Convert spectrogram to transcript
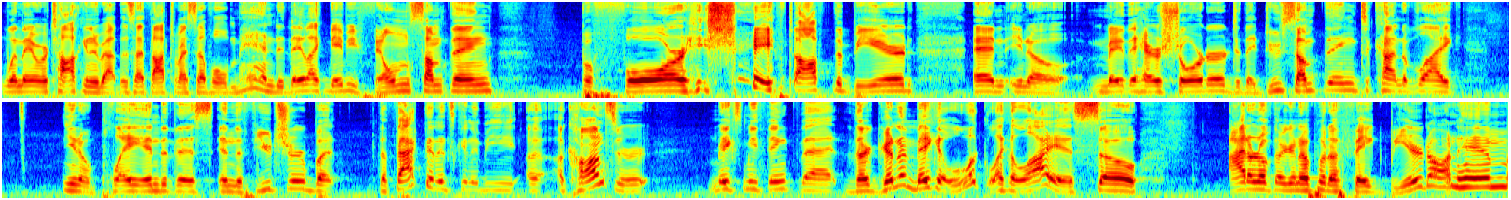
when they were talking about this, I thought to myself, well, man, did they like maybe film something before he shaved off the beard? and you know made the hair shorter? Did they do something to kind of like you know play into this in the future? But the fact that it's going to be a, a concert makes me think that they're going to make it look like Elias. So I don't know if they're gonna put a fake beard on him.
